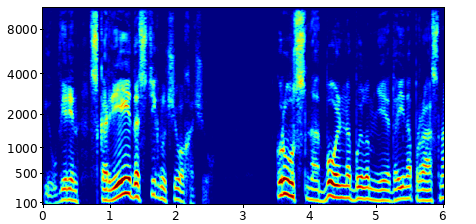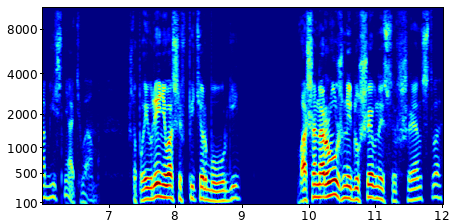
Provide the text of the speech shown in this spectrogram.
И уверен, скорее достигну, чего хочу. Грустно, больно было мне, да и напрасно объяснять вам, что появление ваше в Петербурге, ваше наружное и душевное совершенство,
